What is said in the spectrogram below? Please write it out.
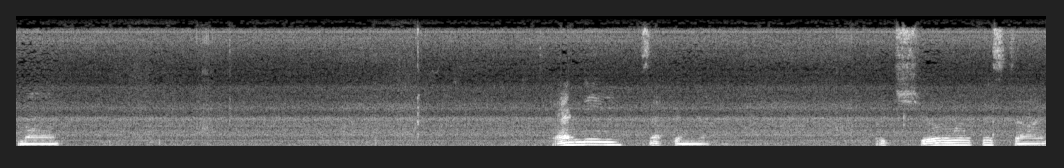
Come on. Any second now. It should work this time.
